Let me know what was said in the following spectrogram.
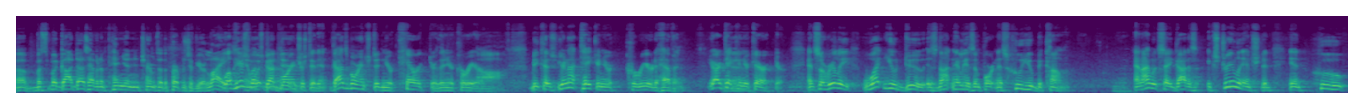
Uh, but, but, God does have an opinion in terms of the purpose of your life. Well, here's what God's more interested in. God's more interested in your character than your career. Ah. Because you're not taking your career to heaven. You are taking yeah. your character. And so really, what you do is not nearly as important as who you become. And I would say God is extremely interested in who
